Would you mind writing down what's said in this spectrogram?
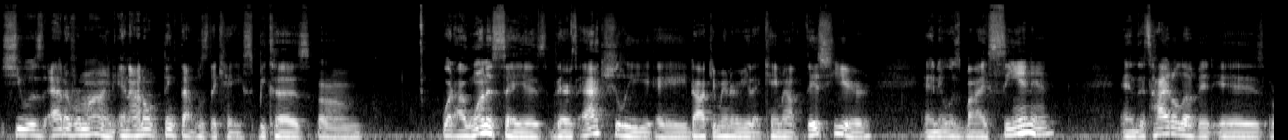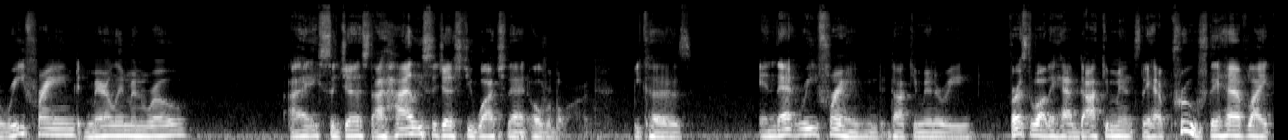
she was out of her mind, and I don't think that was the case because um, what I want to say is there's actually a documentary that came out this year, and it was by CNN, and the title of it is "Reframed Marilyn Monroe." I suggest, I highly suggest you watch that over Blonde because in that reframed documentary, First of all, they have documents, they have proof, they have like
